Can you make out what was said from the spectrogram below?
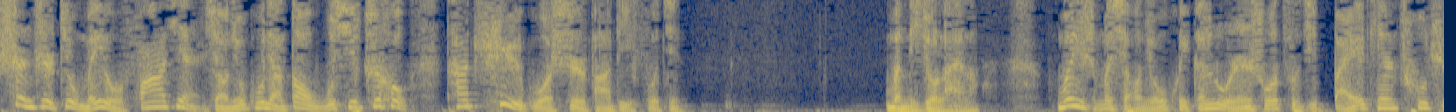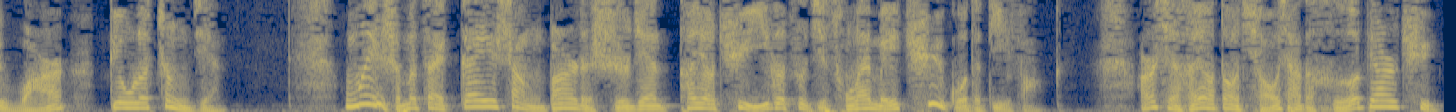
甚至就没有发现小牛姑娘到无锡之后，她去过事发地附近。问题就来了，为什么小牛会跟路人说自己白天出去玩丢了证件？为什么在该上班的时间，他要去一个自己从来没去过的地方，而且还要到桥下的河边去？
